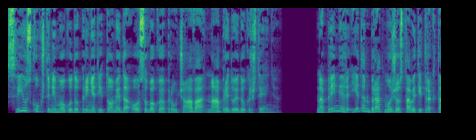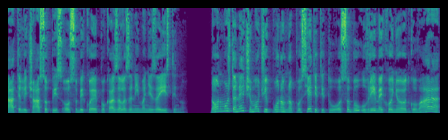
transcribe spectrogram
Svi u skupštini mogu doprinijeti tome da osoba koja proučava napreduje do krštenja. Na primjer, jedan brat može ostaviti traktat ili časopis osobi koja je pokazala zanimanje za istinu. No on možda neće moći ponovno posjetiti tu osobu u vrijeme koje njoj odgovara,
